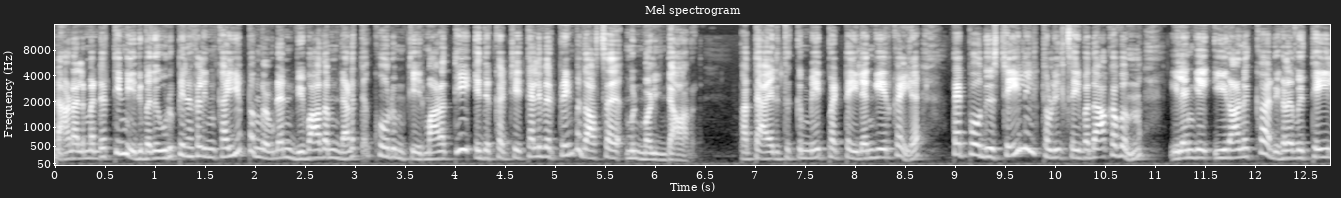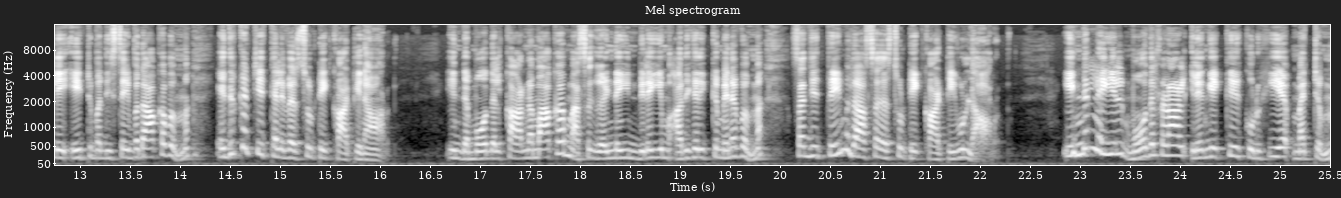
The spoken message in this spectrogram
நாடாளுமன்றத்தின் இருபது உறுப்பினர்களின் கையொப்பங்களுடன் விவாதம் நடத்தக்கோரும் தீர்மானத்தை எதிர்க்கட்சித் தலைவர் பிரேமதாச முன்மொழிந்தார். பத்தாயிரத்துக்கும் மேற்பட்ட இலங்கையர்கள் தற்போது ஸ்டெயிலில் தொழில் செய்வதாகவும் இலங்கை ஈரானுக்கு அதிகளவு தேயிலை ஏற்றுமதி செய்வதாகவும் எதிர்க்கட்சித் தலைவர் சுட்டிக்காட்டினார். இந்த மோதல் காரணமாக மசகு எண்ணெயின் விலையும் அதிகரிக்கும் எனவும் சஜித் பிரேமதாச சுட்டிக்காட்டியுள்ளார். இந்த நிலையில் மோதல்களால் இலங்கைக்கு குறுகிய மற்றும்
